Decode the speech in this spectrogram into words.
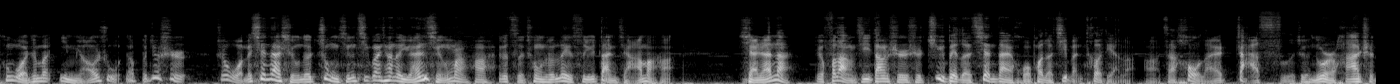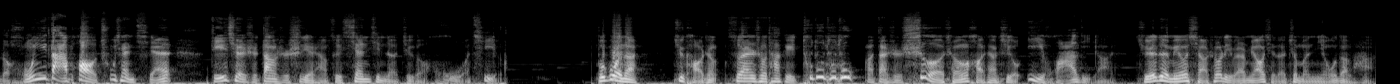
通过这么一描述，那不就是就是我们现在使用的重型机关枪的原型吗？哈，这个子铳就类似于弹夹嘛，哈。显然呢。这个弗朗机当时是具备了现代火炮的基本特点了啊，在后来炸死这个努尔哈赤的红衣大炮出现前，的确是当时世界上最先进的这个火器了。不过呢，据考证，虽然说它可以突突突突啊，但是射程好像只有一华里啊，绝对没有小说里边描写的这么牛的了哈。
